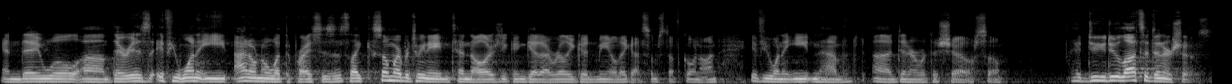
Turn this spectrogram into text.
and they will. Um, there is if you want to eat. I don't know what the price is. It's like somewhere between eight and ten dollars. You can get a really good meal. They got some stuff going on if you want to eat and have uh, dinner with the show. So, do you do lots of dinner shows?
